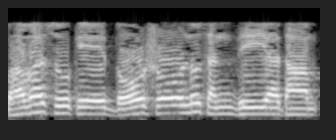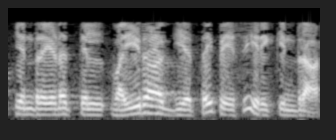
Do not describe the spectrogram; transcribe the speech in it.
பவசுகே தோஷோனு சந்தியதாம் என்ற இடத்தில் வைராகியத்தை பேசி இருக்கின்றார்.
